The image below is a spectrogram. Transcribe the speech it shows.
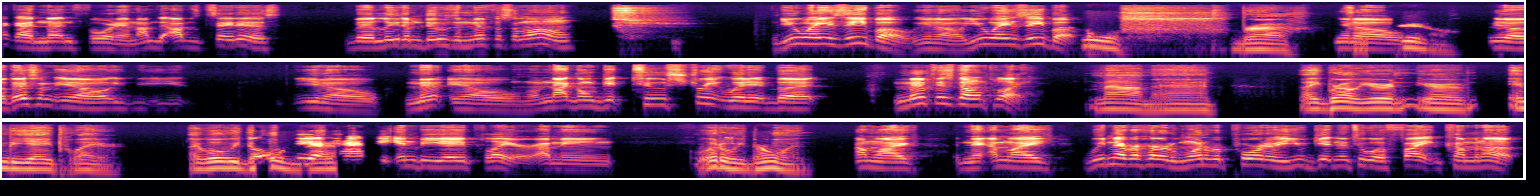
I got nothing for them. I'm I'm just say this, but leave them dudes in Memphis alone. You ain't Z-Bo, you know. You ain't Z-Bo. Oof bruh. You know, you know, there's some, you know, you know, Mem- you know, I'm not gonna get too street with it, but Memphis don't play. Nah, man. Like, bro, you're you're an NBA player. Like, what are we doing? Don't be man? a happy NBA player. I mean, what are we doing? I'm like, I'm like, we never heard one report of you getting into a fight coming up.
